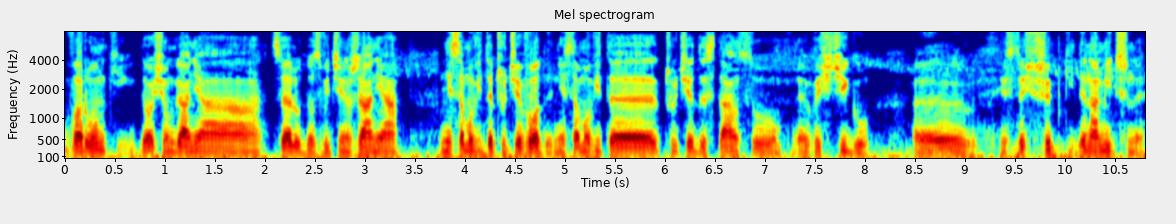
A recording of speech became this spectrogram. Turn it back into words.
warunki do osiągania celu, do zwyciężania. Niesamowite czucie wody, niesamowite czucie dystansu, e, wyścigu. E, jesteś szybki, dynamiczny,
